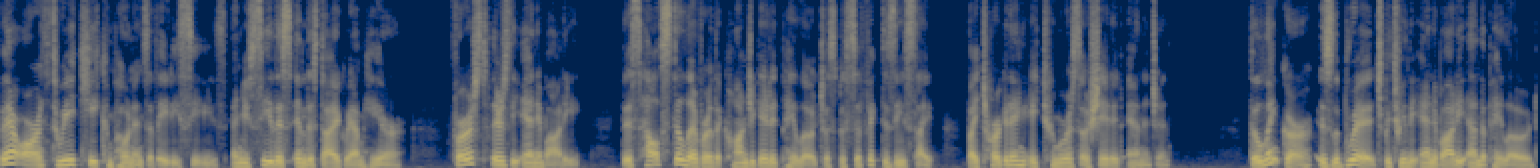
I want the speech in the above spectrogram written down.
There are three key components of ADCs, and you see this in this diagram here. First, there's the antibody. This helps deliver the conjugated payload to a specific disease site by targeting a tumor associated antigen. The linker is the bridge between the antibody and the payload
